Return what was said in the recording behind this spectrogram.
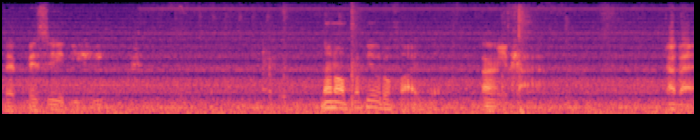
Peppe 16. No, no, proprio Eurofighter. Ah. Vabbè.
